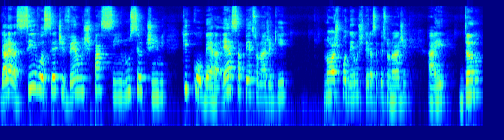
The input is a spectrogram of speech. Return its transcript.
Galera, se você tiver um espacinho no seu time que coubera essa personagem aqui, nós podemos ter essa personagem aí dando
